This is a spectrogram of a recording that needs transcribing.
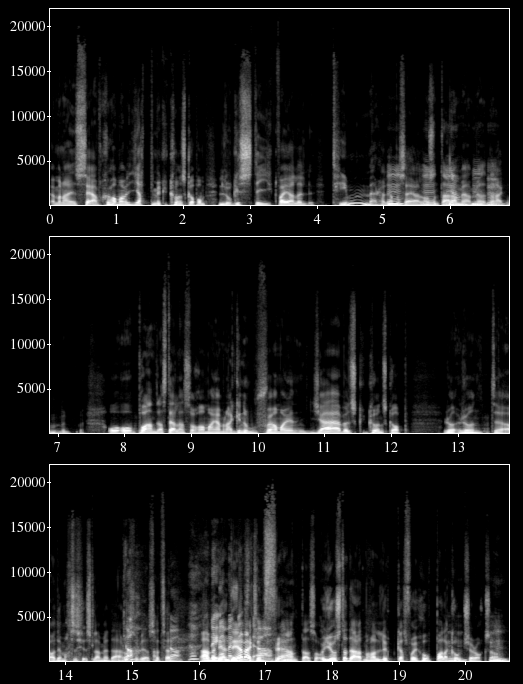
jag menar i Sävsjö har man väl jättemycket kunskap om logistik vad gäller timmer höll jag på Mm, att säga eller något mm, sånt där med, med mm, den här, och, och på andra ställen så har man jag menar Gnosjö har man ju en djävulsk kunskap ru- runt eh, ja, det man sysslar med där och så vidare så att, Ja. ja, men det- det, är verkligen ja. fränt alltså. och just det där att man har lyckats få ihop alla Mm. coacher också Mm.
